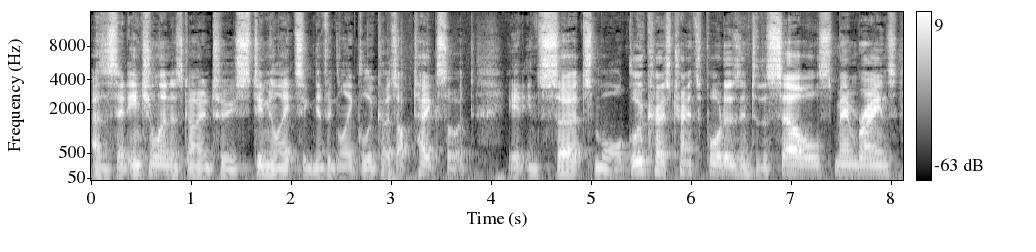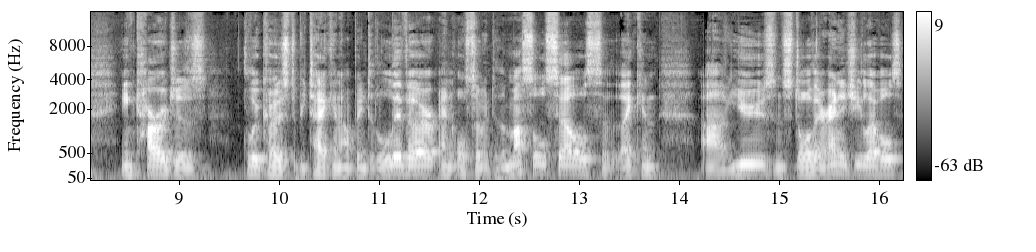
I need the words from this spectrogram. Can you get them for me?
as I said, insulin is going to stimulate significantly glucose uptake, so it it inserts more glucose transporters into the cells membranes, encourages glucose to be taken up into the liver and also into the muscle cells so that they can uh, use and store their energy levels.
